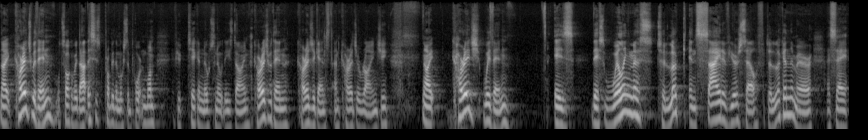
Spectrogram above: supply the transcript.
Now, courage within, we'll talk about that. This is probably the most important one. If you're taking notes, note these down. Courage within, courage against, and courage around you. Now, courage within is this willingness to look inside of yourself, to look in the mirror and say,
